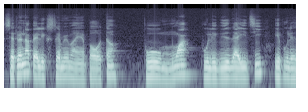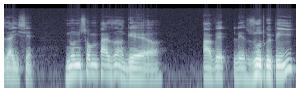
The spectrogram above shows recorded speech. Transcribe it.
c'est un appel extrêmement important pour moi, pour l'Église d'Haïti et pour les Haïtiens. Nous ne sommes pas en guerre avec les autres pays,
